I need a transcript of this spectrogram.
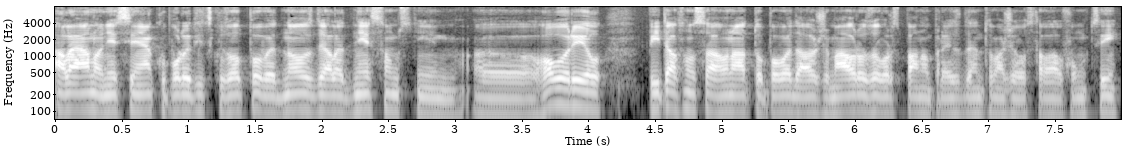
Ale áno, nesie nejakú politickú zodpovednosť, ale dnes som s ním e, hovoril. Pýtal som sa ho na to, povedal, že mal rozhovor s pánom prezidentom a že ostáva v funkcii. E,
